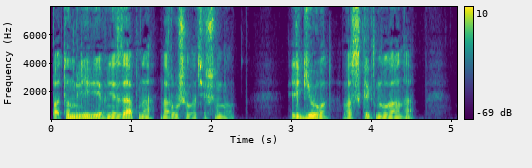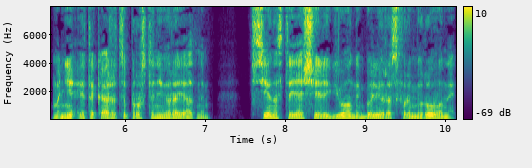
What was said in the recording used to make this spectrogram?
Потом Ливия внезапно нарушила тишину. «Легион!» — воскликнула она. «Мне это кажется просто невероятным. Все настоящие легионы были расформированы,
